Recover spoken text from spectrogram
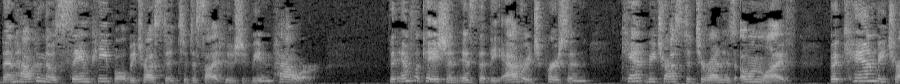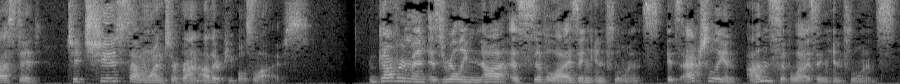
then how can those same people be trusted to decide who should be in power? The implication is that the average person can't be trusted to run his own life, but can be trusted to choose someone to run other people's lives. Government is really not a civilizing influence. It's actually an uncivilizing influence.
